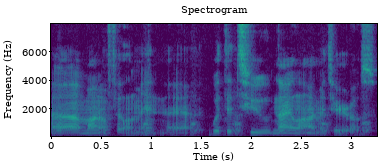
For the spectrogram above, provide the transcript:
uh, monofilament uh, with the two nylon materials.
